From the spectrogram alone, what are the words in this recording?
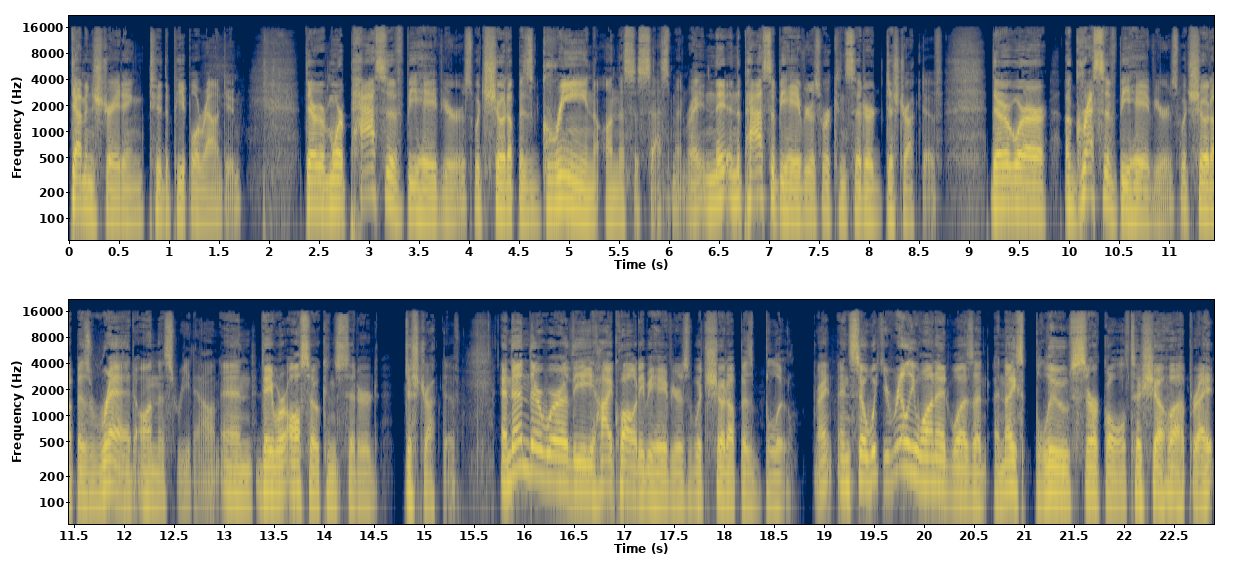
demonstrating to the people around you. There were more passive behaviors, which showed up as green on this assessment, right? And, they, and the passive behaviors were considered destructive. There were aggressive behaviors, which showed up as red on this readout, and they were also considered destructive. And then there were the high quality behaviors, which showed up as blue right? And so what you really wanted was a, a, nice blue circle to show up, right?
